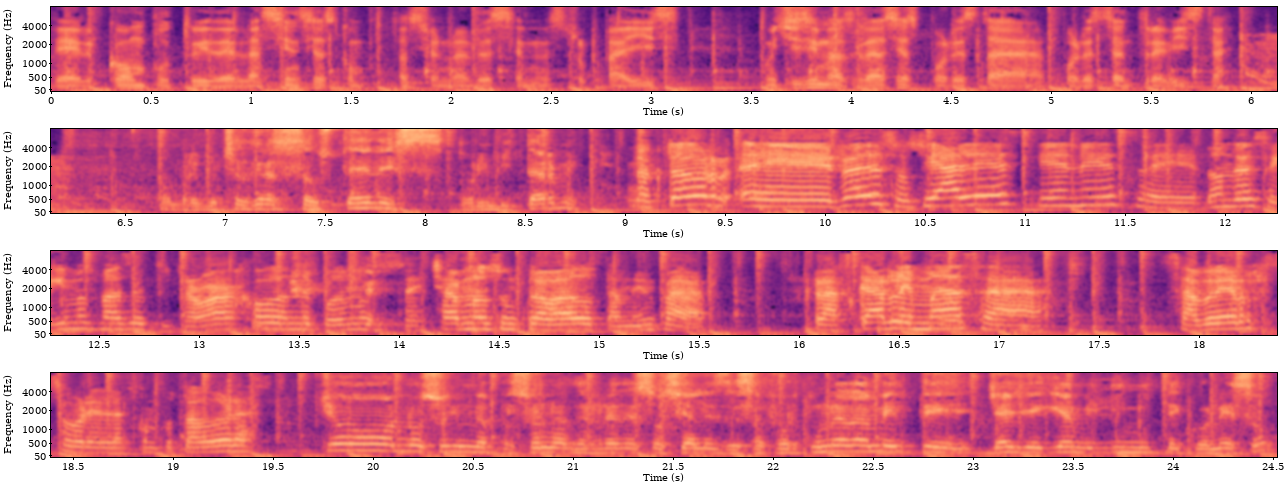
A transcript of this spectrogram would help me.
del cómputo y de las ciencias computacionales en nuestro país. Muchísimas gracias por esta, por esta entrevista. Hombre, muchas gracias a ustedes por invitarme. Doctor, eh, redes sociales tienes, eh, ¿dónde seguimos más de tu trabajo? ¿Dónde podemos echarnos un clavado también para rascarle más a saber sobre las computadoras? Yo no soy una persona de redes sociales, desafortunadamente ya llegué a mi límite con eso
